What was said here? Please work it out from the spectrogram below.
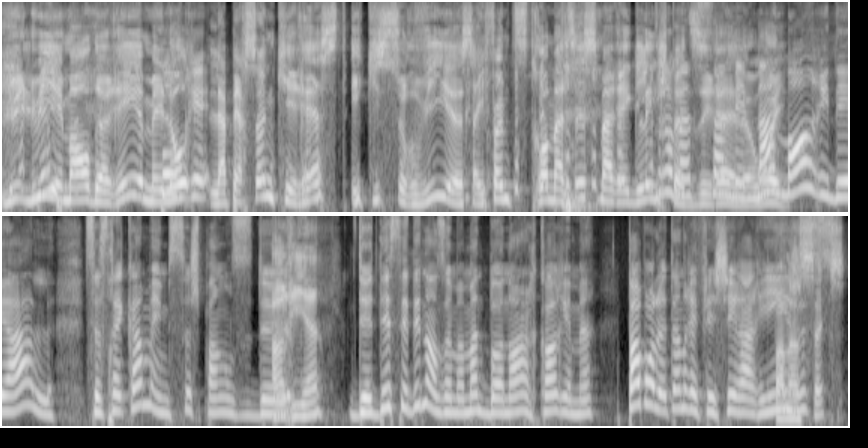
Lui, lui est mort de rire, mais l'autre, la personne qui reste et qui survit, euh, ça lui fait un petit traumatisme à régler, je te dirais. mais là. ma Oui. mort idéale, ce serait quand même ça, je pense. De, En riant? De décéder dans un moment de bonheur, carrément. Pas avoir le temps de réfléchir à rien. Pendant le sexe?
